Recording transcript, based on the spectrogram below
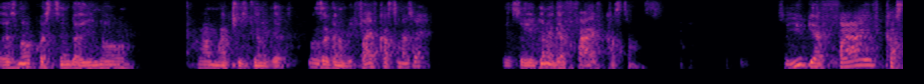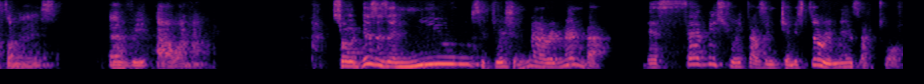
there's no question that you know how much is going to get. That going to be? Five customers, right? Okay, so you're going to get five customers. So you get five customers every hour now. So this is a new situation. Now remember, the service rate hasn't changed. It still remains at 12.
